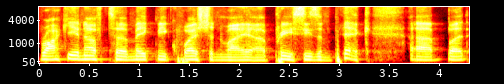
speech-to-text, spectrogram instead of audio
rocky enough to make me question my uh, preseason pick, uh, but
